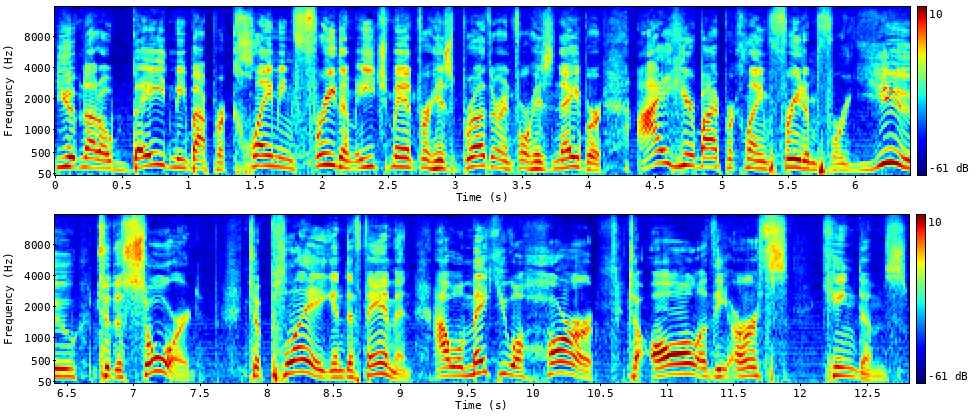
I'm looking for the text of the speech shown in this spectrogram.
You have not obeyed me by proclaiming freedom, each man for his brother and for his neighbor. I hereby proclaim freedom for you to the sword, to plague, and to famine. I will make you a horror to all of the earth's kingdoms.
